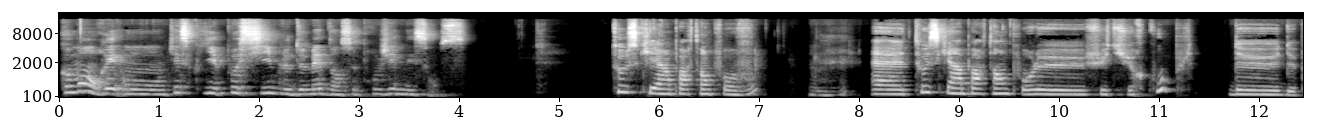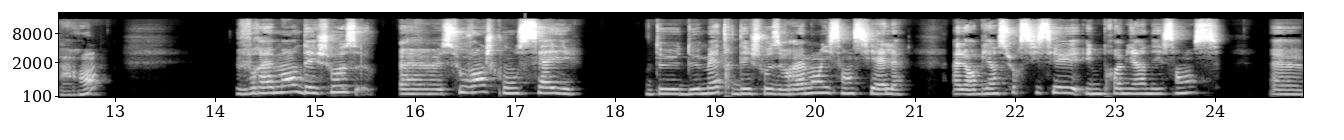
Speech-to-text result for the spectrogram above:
comment on, ré- on qu'est-ce qui est possible de mettre dans ce projet de naissance? Tout ce qui est important pour vous. Euh, tout ce qui est important pour le futur couple de, de parents. Vraiment des choses, euh, souvent je conseille de, de mettre des choses vraiment essentielles. Alors bien sûr, si c'est une première naissance, euh,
